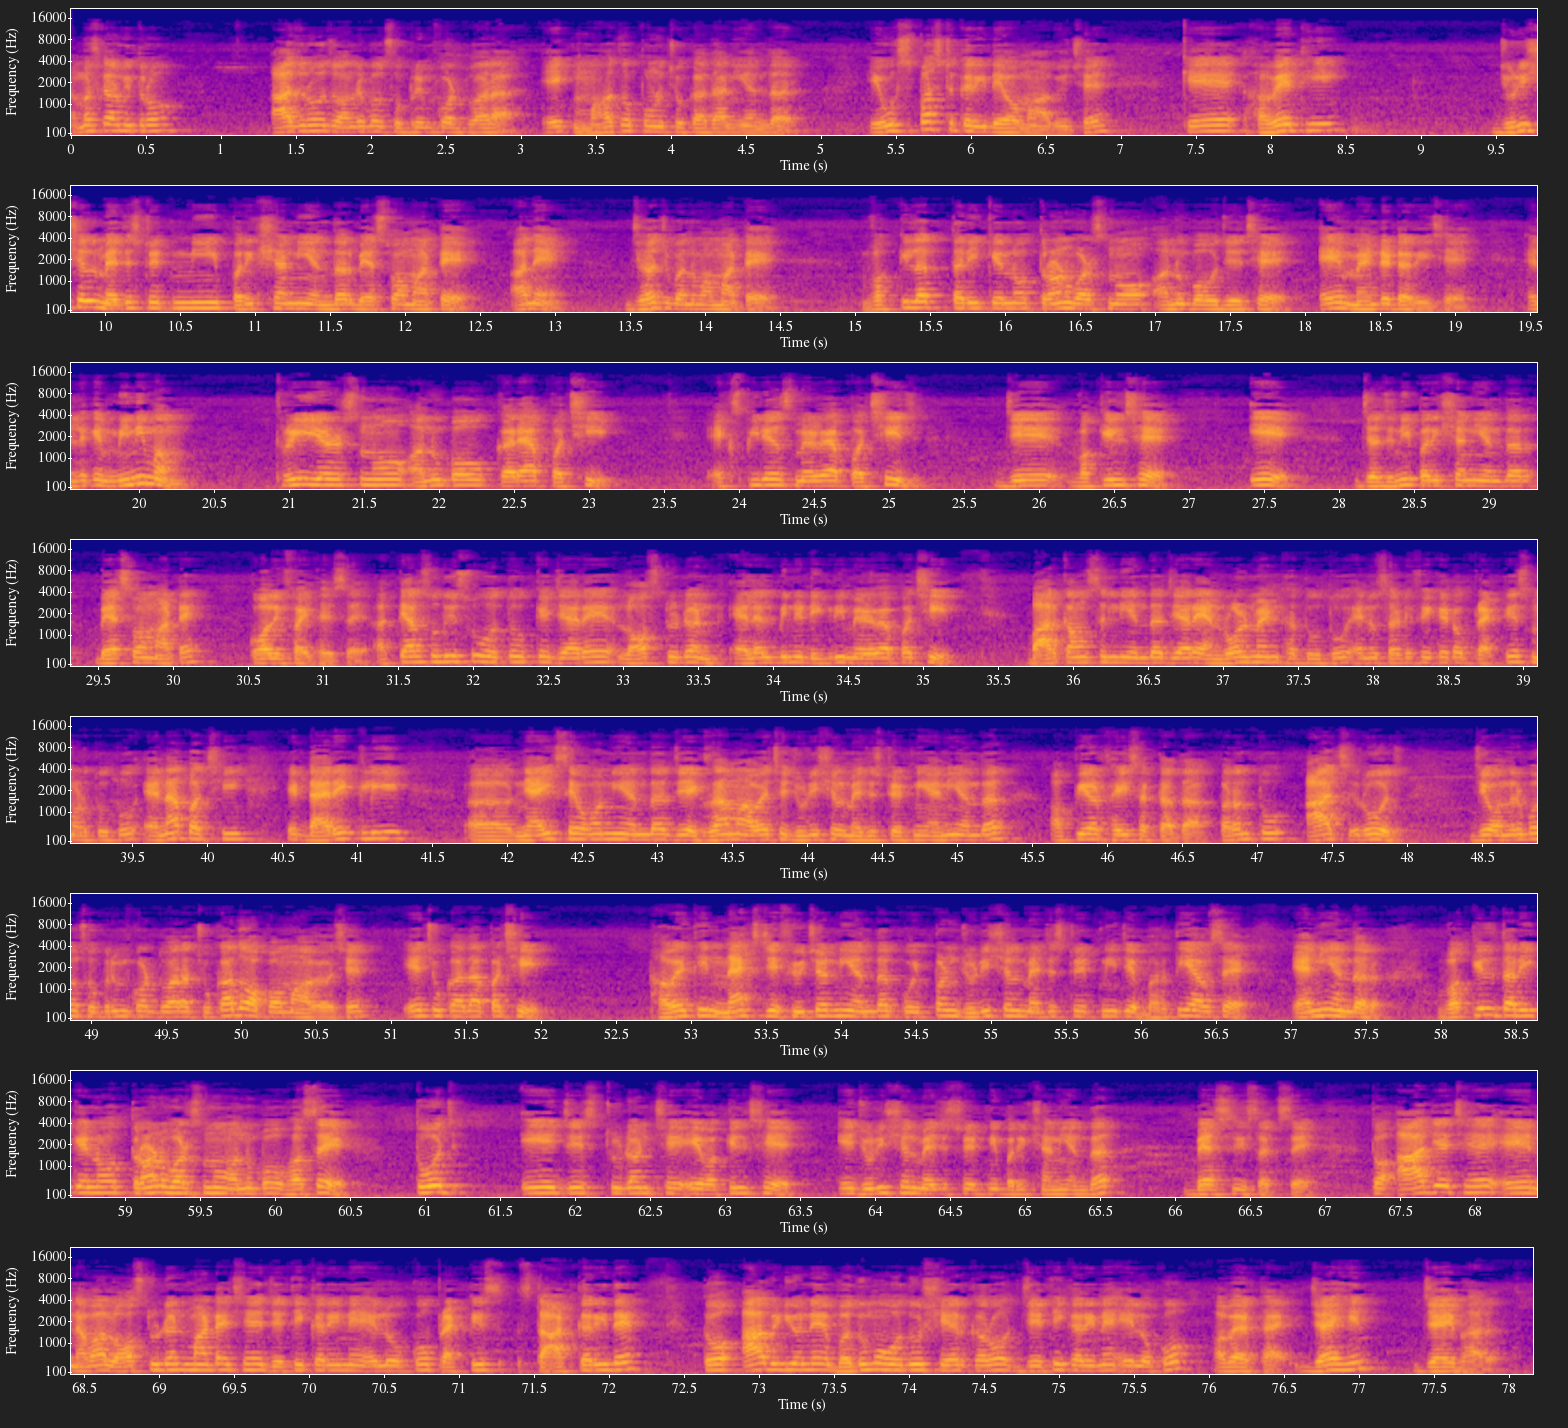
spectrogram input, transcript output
નમસ્કાર મિત્રો. આજ રોજ ઓનરેબલ સુપ્રીમ કોર્ટ દ્વારા એક મહત્વપૂર્ણ ચુકાદાની અંદર એવું સ્પષ્ટ કરી દેવામાં આવ્યું છે કે હવેથી જ્યુડિશિયલ મેજિસ્ટ્રેટની પરીક્ષાની અંદર બેસવા માટે અને જજ બનવા માટે વકીલત તરીકેનો ત્રણ વર્ષનો અનુભવ જે છે એ મેન્ડેટરી છે. એટલે કે મિનિમમ થ્રી યર્સનો અનુભવ કર્યા પછી એક્સપિરિયન્સ મેળવ્યા પછી જ જે વકીલ છે એ જજની પરીક્ષાની અંદર બેસવા માટે ક્વોલિફાય થશે અત્યાર સુધી શું હતું કે જ્યારે લો સ્ટુડન્ટ એલએલબીની ડિગ્રી મેળવ્યા પછી બાર કાઉન્સિલની અંદર જ્યારે એનરોલમેન્ટ થતું હતું, એનું સર્ટિફિકેટ ઓફ પ્રેક્ટિસ મળતું હતું, એના પછી એ ડાયરેક્ટલી ન્યાયિક સેવાઓની અંદર જે એક્ઝામ આવે છે જ્યુડિશિયલ મેજિસ્ટ્રેટની એની અંદર અપિયર થઈ શકતા હતા. પરંતુ આજ રોજ જે ઓનરેબલ સુપ્રીમ કોર્ટ દ્વારા ચુકાદો આપવામાં આવ્યો છે, એ ચુકાદા પછી હવેથી નેક્સ્ટ જે ફ્યુચરની અંદર કોઈ પણ જ્યુડિશિયલ મેજિસ્ટ્રેટની જે ભરતી આવશે, એની અંદર વકીલ તરીકેનો ત્રણ વર્ષનો અનુભવ હશે, તો જ એ જે સ્ટુડન્ટ છે, એ વકીલ છે, એ જ્યુડિશિયલ મેજિસ્ટ્રેટની પરીક્ષાની અંદર બેસી શકશે. તો આ જે છે, એ નવા લો સ્ટુડન્ટ માટે છે, જેથી કરીને એ લોકો પ્રેક્ટિસ સ્ટાર્ટ કરી દે. તો આ વિડીયોને વધુમાં વધુ શેર કરો, જેથી કરીને એ લોકો અવેર થાય. જય હિન્દ, જય ભારત.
